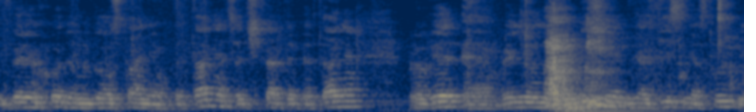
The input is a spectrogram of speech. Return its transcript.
І переходимо до останнього питання. Це четверте питання про е, виділення приміщення для здійснення служби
